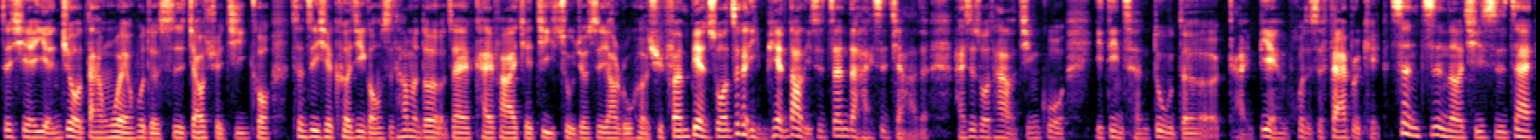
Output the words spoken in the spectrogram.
这些研究单位，或者是教学机构，甚至一些科技公司，他们都有在开发一些技术，就是要如何去分辨说这个影片到底是真的还是假的，还是说它有经过一定程度的改变，或者是 fabricate。甚至呢，其实在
